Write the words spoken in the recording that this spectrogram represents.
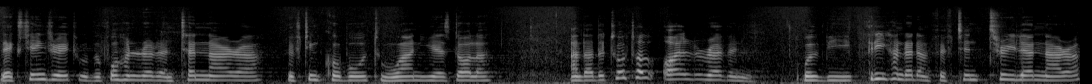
the exchange rate will be 410 naira, 15 kobo to one US dollar, and that the total oil revenue will be 315 trillion naira,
